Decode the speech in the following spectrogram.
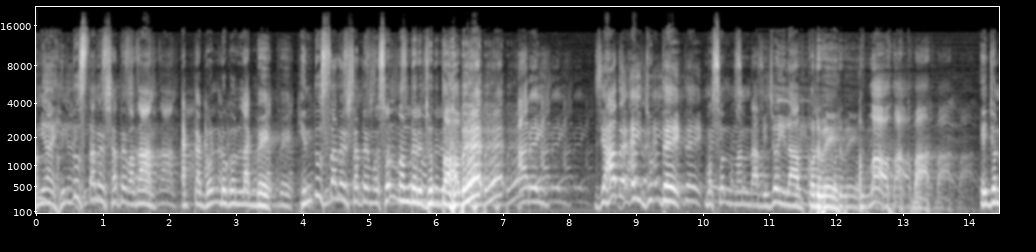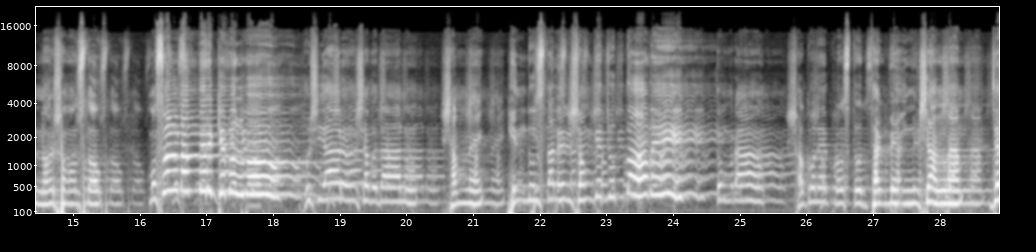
আমি হিন্দুস্তানের সাথে বাজান একটা গন্ডগোল লাগবে। হিন্দুস্তানের সাথে মুসলমানদের যুদ্ধ হবে। আর এই জিহাদ এই যুদ্ধে মুসলমানরা বিজয়ী লাভ করবে। আল্লাহ আকবার। এই জন্য সমস্ত মুসলমানদেরকে বলব হুশিয়ার সাবধান। সামনে হিন্দুস্তানের সঙ্গে যুদ্ধ হবে। তোমরা সকলে প্রস্তুত থাকবে, ইনশাআল্লাহ। যে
